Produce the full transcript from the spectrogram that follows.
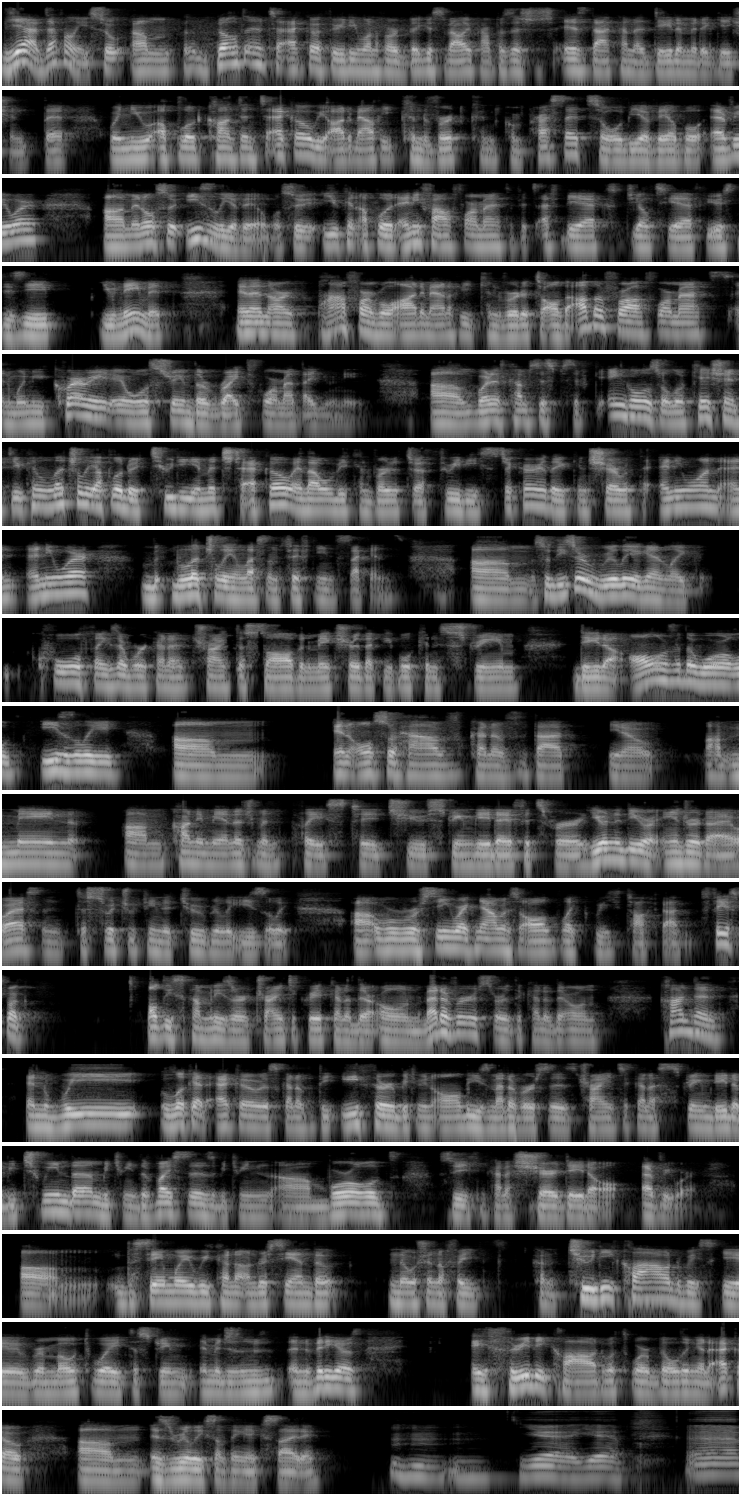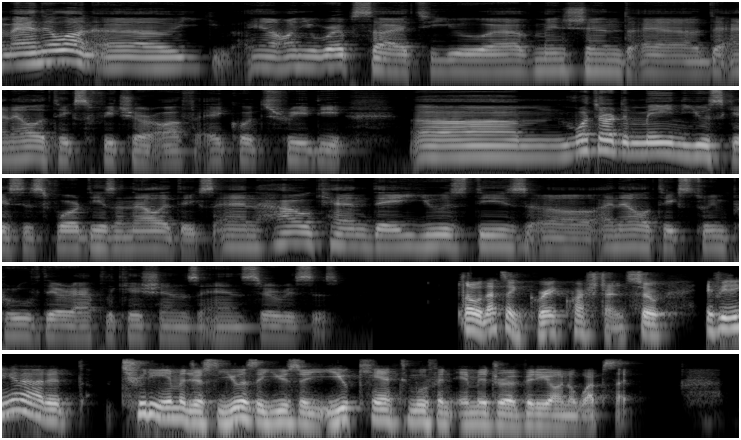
Yeah, definitely. So um, built into Echo 3D, one of our biggest value propositions is that kind of data mitigation. That when you upload content to Echo, we automatically convert and compress it, so it will be available everywhere, um, and also easily available. So you can upload any file format, if it's FBX, GLTF, USDZ, you name it. And then our platform will automatically convert it to all the other file formats. And when you query it, it will stream the right format that you need. Um, when it comes to specific angles or locations, you can literally upload a 2D image to Echo, and that will be converted to a 3D sticker that you can share with anyone and anywhere, literally in less than 15 seconds. Um, so these are really, again, like cool things that we're kind of trying to solve and make sure that people can stream data all over the world easily um, and also have kind of that, you know, um, main um, content management place to, to stream data if it's for Unity or Android or iOS and to switch between the two really easily. Uh, what we're seeing right now is all like we talked about Facebook. All these companies are trying to create kind of their own metaverse or the kind of their own content, and we look at Echo as kind of the ether between all these metaverses, trying to kind of stream data between them, between devices, between um, worlds, so you can kind of share data everywhere. Um, the same way we kind of understand the notion of a kind of 2D cloud, basically a remote way to stream images and, and videos. A 3D cloud, what we're building at Echo, um, is really something exciting. Mm-hmm, mm-hmm. Yeah, yeah. Um, and Elon, uh, you know, on your website, you have mentioned uh, the analytics feature of Echo 3D. Um, what are the main use cases for these analytics, and how can they use these uh, analytics to improve their applications and services? Oh, that's a great question. So if you think about it, 2D images, you as a user, you can't move an image or a video on a website.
